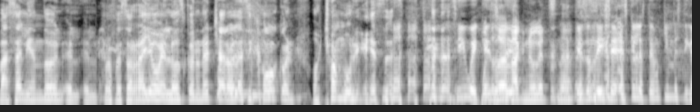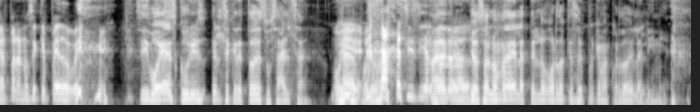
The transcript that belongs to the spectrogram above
va saliendo el, el- el profesor Rayo Veloz con una charola así como con ocho hamburguesas. Sí, güey, que, donde- McNuggets, ¿no? que es donde dice, es que les tengo que investigar para no sé qué pedo, güey. Sí, voy a descubrir el secreto de su salsa. Oye, Puro- sí, cierto, Madre, yo solo me delaté lo gordo que soy porque me acuerdo de la línea.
